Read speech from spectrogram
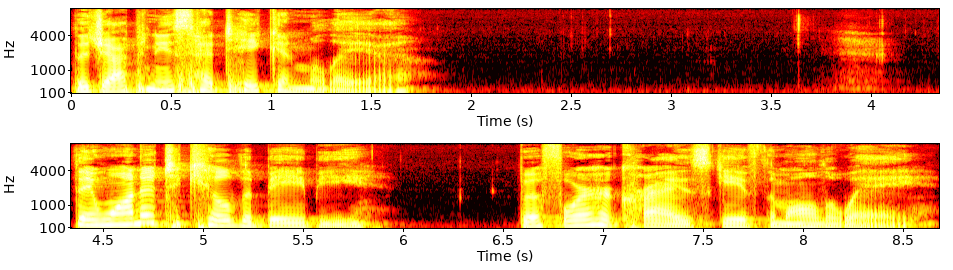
The Japanese had taken Malaya. They wanted to kill the baby before her cries gave them all away.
